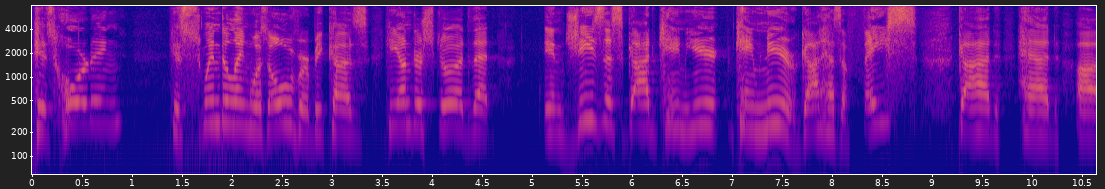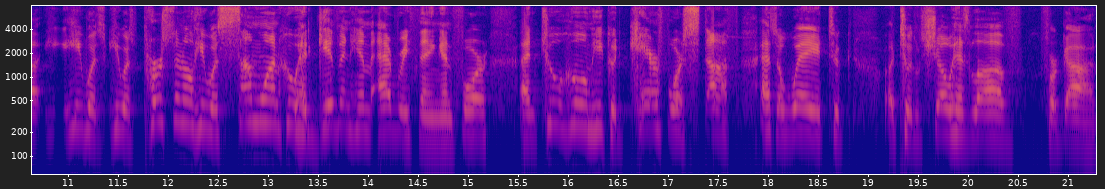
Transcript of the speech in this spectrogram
His hoarding, his swindling was over because he understood that in Jesus, God came, near, came near. God has a face. God had, uh, he, was, he was personal. He was someone who had given him everything and, for, and to whom he could care for stuff as a way to uh, to show his love for God.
